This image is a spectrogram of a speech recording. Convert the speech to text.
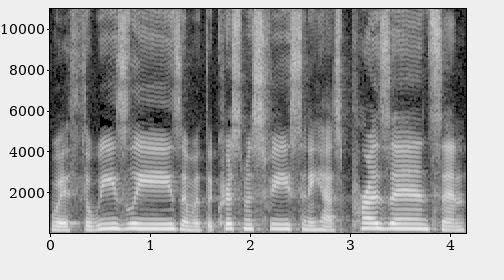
with the Weasleys and with the Christmas feast and he has presents and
